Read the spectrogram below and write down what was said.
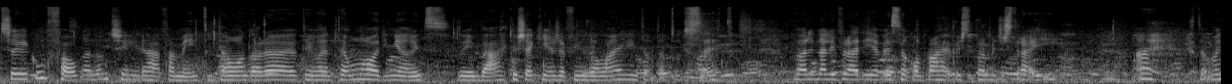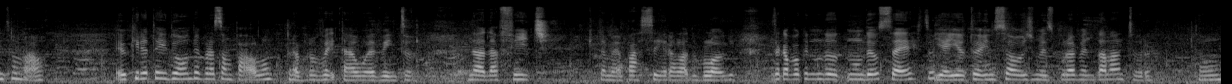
Cheguei com folga, não tinha engarrafamento. Então agora eu tenho até uma horinha antes do embarque. O check-in eu já fiz online, então tá tudo certo. Vou ali na livraria ver se eu compro uma revista pra me distrair. Ai, tô muito mal. Eu queria ter ido ontem pra São Paulo pra aproveitar o evento da, da FIT que também é parceira lá do blog, mas acabou que não não deu certo. E aí eu tô indo só hoje mesmo pro evento da Natura. Então,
